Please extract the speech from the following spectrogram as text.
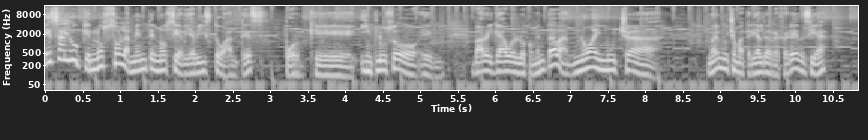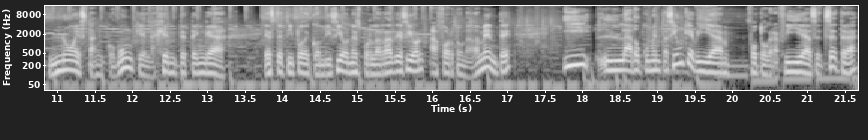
es algo que no solamente no se había visto antes, porque incluso eh, Barry Gower lo comentaba, no hay mucha no hay mucho material de referencia, no es tan común que la gente tenga este tipo de condiciones por la radiación, afortunadamente, y la documentación que había, fotografías, etcétera,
